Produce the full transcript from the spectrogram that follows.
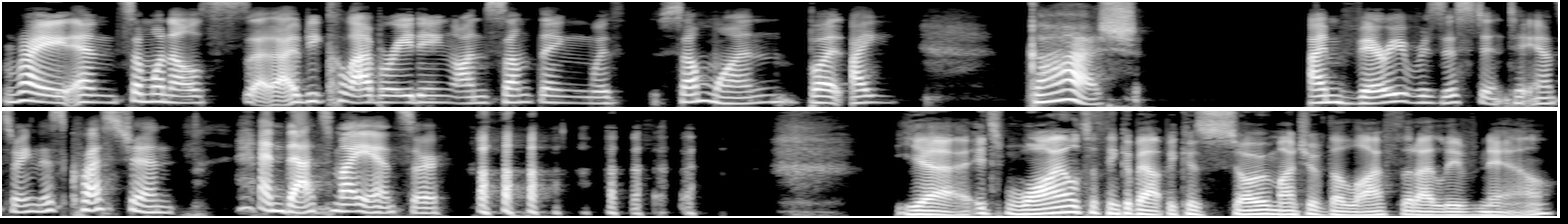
right? And someone else, uh, I'd be collaborating on something with someone, but I, gosh, I'm very resistant to answering this question. And that's my answer. yeah, it's wild to think about because so much of the life that I live now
